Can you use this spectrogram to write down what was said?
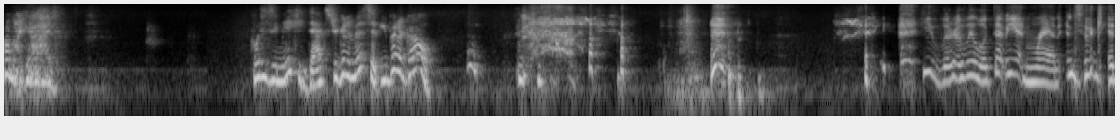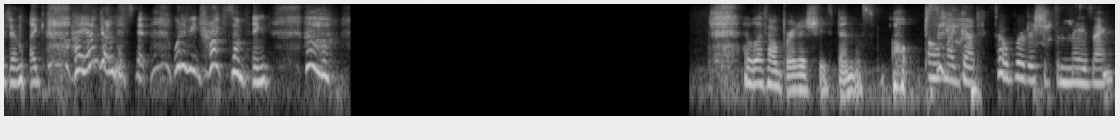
Oh my god. What is he making, Dax? You're gonna miss it. You better go. he literally looked at me and ran into the kitchen like, I am gonna miss it. What if he dropped something? I love how British she's been this. Oh, Oh my god, so British, it's amazing.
